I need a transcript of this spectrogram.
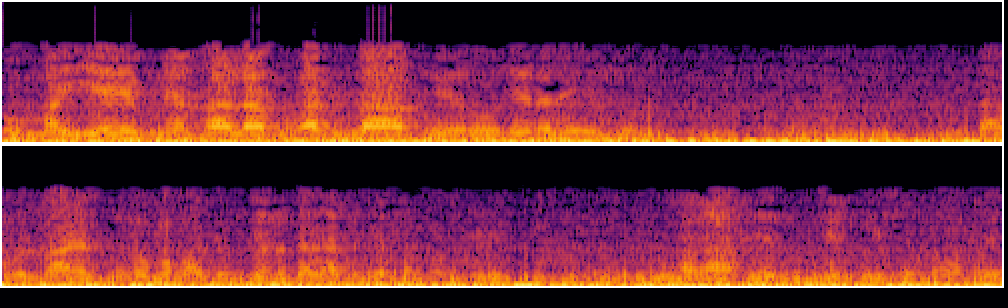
امیه ابن خلف غد کافر روزه ده نه شو کتاب المعارف ته کوم معلوم کنه دا نه څه خبر هغه اخر جلد کې شو اخر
